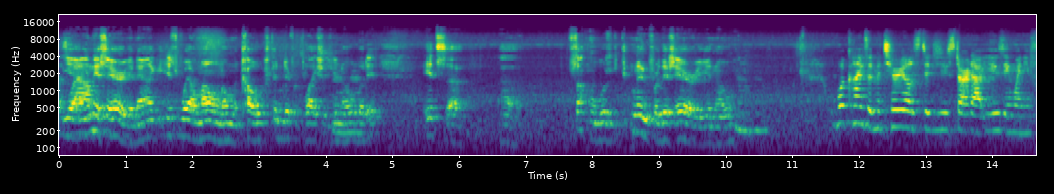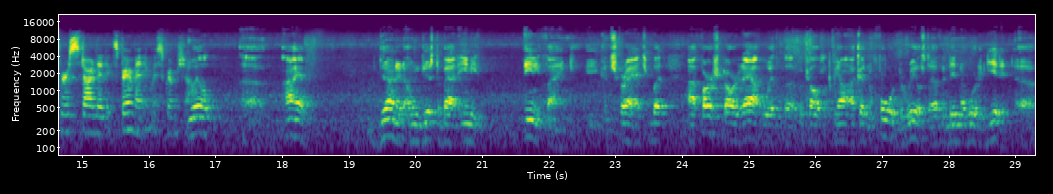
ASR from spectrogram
Some- yeah, well. in this area now, it's well known on the coast and different places, you know, Mhm. but it, it's, uh, uh, something was new for this area, you know. Mhm. What kinds of materials did you start out using when you first started experimenting with scrimshaw? Well, uh, I have done it on just about any, anything you can scratch, but I first started out with, uh, because, you know, I couldn't afford the real stuff and didn't know where to get it, uh,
